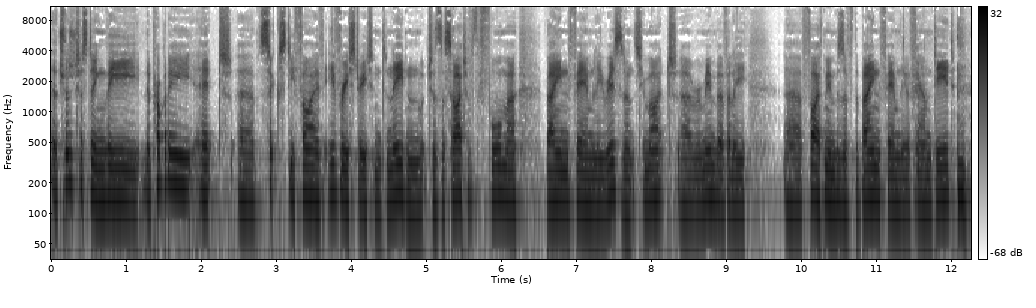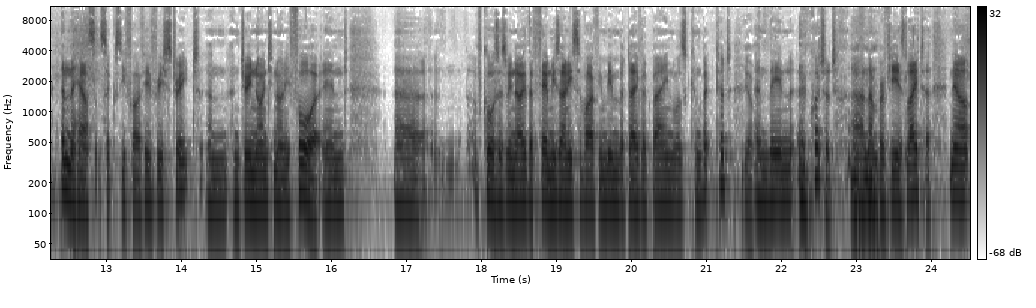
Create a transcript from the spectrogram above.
it's is- interesting. The the property at uh, 65 Every Street in Dunedin, which is the site of the former Bain family residence. You might uh, remember, Billy, uh, five members of the Bain family were found dead in the house at 65 Every Street in, in June 1994. And uh, of course, as we know, the family's only surviving member, David Bain, was convicted Yep. and then acquitted uh, a number of years later. Now,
